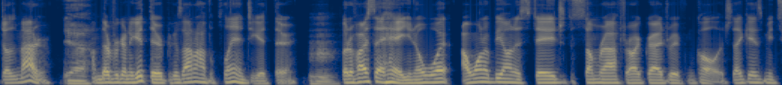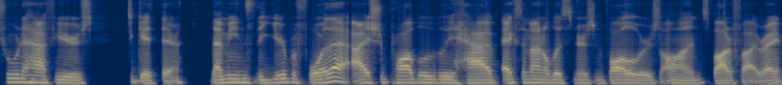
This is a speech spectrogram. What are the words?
Doesn't matter. Yeah. I'm never gonna get there because I don't have a plan to get there. Mhm. But if I say, hey, you know what? I want to be on a stage the summer after I graduate from college. That gives me two and a half years to get there. That means the year before that, I should probably have X amount of listeners and followers on Spotify, right?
